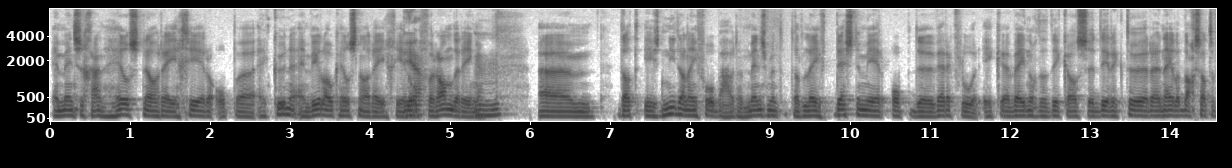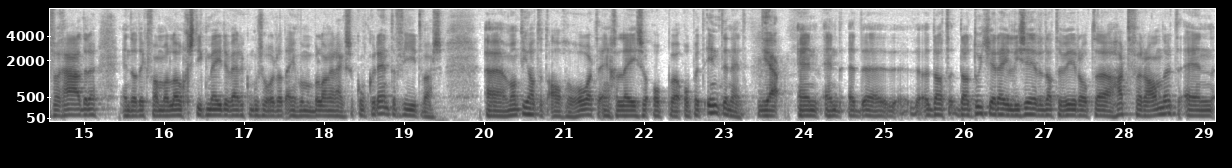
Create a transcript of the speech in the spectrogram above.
En mensen gaan heel snel reageren op, en kunnen en willen ook heel snel reageren ja. op veranderingen. Mm -hmm. um, dat is niet alleen voorbehouden aan management, dat leeft des te meer op de werkvloer. Ik uh, weet nog dat ik als uh, directeur een hele dag zat te vergaderen en dat ik van mijn logistiek medewerker moest horen dat een van mijn belangrijkste concurrenten failliet was. Uh, want die had het al gehoord en gelezen op, op het internet. Ja. En, en dat, dat doet je realiseren dat de wereld hard verandert en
